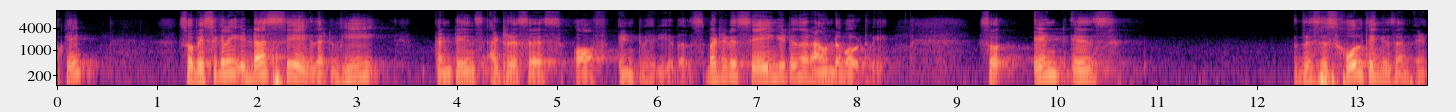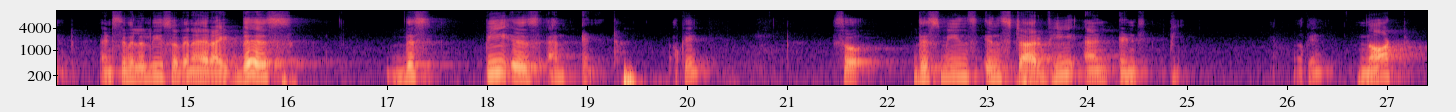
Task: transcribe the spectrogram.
Okay. So, basically it does say that V contains addresses of int variables, but it is saying it in a roundabout way. So, int is this, this whole thing is an int and similarly so when I write this, this p is an int. Okay. So, this means int star v and int p okay, not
